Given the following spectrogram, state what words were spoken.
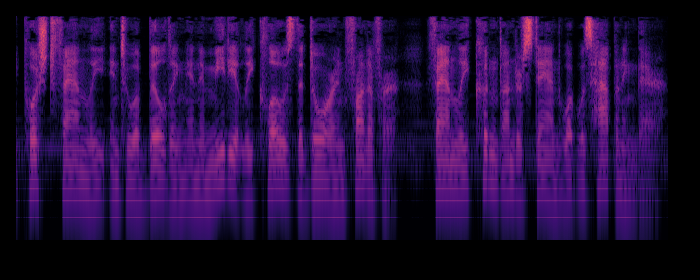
pushed Fanli into a building and immediately closed the door in front of her, Fanli couldn't understand what was happening there.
